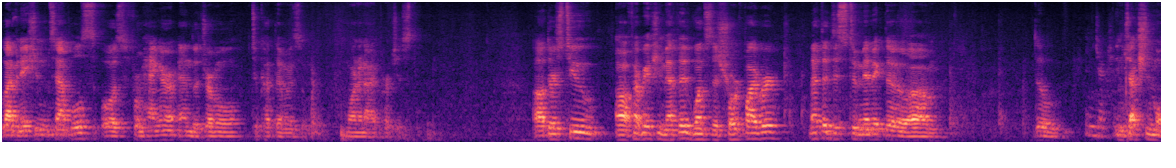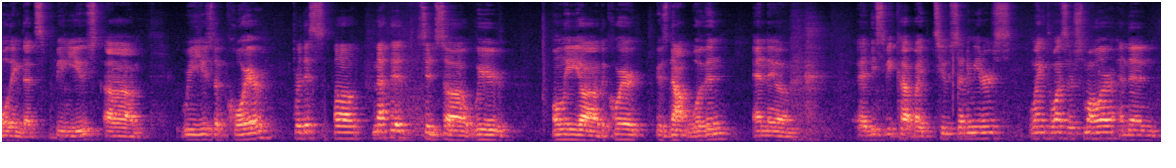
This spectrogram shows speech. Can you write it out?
lamination samples was from Hanger, and the Dremel to cut them is one and I purchased. Uh, there's two uh, fabrication method. One's the short fiber method, just to mimic the um, the Injection. injection molding that's being used. Um, we use the coir for this uh, method since uh, we're only uh, the coir is not woven and um, it needs to be cut by two centimeters lengthwise or smaller, and then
